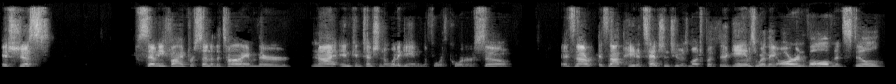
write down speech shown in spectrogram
It's just 75% of the time they're not in contention to win a game in the fourth quarter. So it's not it's not paid attention to as much, but the games where they are involved and it's still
